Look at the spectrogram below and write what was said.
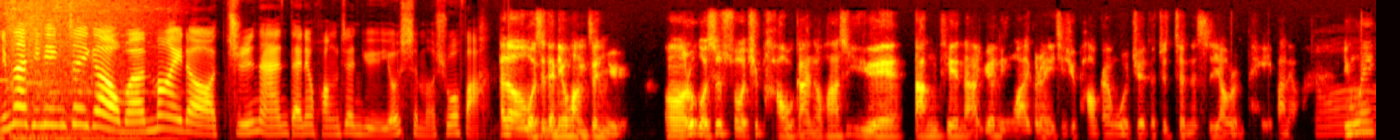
你们来听听这个我们麦的直男 Daniel 黄振宇有什么说法。Hello，我是 Daniel 黄振宇。呃，如果是说去抛竿的话，是约当天然后约另外一个人一起去抛竿，我觉得就真的是要人陪伴了。因为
